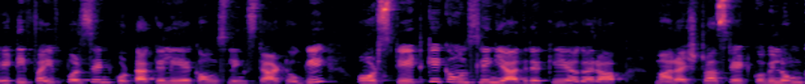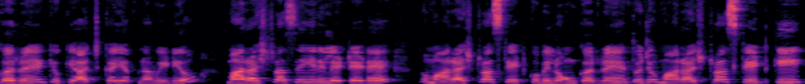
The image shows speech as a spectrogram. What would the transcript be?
85 परसेंट कोटा के लिए काउंसलिंग स्टार्ट होगी और स्टेट की काउंसलिंग याद रखिए, अगर आप महाराष्ट्र स्टेट को बिलोंग कर रहे हैं, क्योंकि आज का ये अपना वीडियो महाराष्ट्र से ही रिलेटेड है तो महाराष्ट्र स्टेट को बिलोंग कर रहे हैं तो जो महाराष्ट्र स्टेट की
